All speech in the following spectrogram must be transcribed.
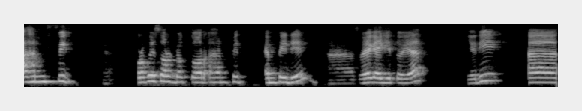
Ahanfid, Profesor Dr. Ahanfid MPD, nah, saya kayak gitu ya. Jadi uh,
